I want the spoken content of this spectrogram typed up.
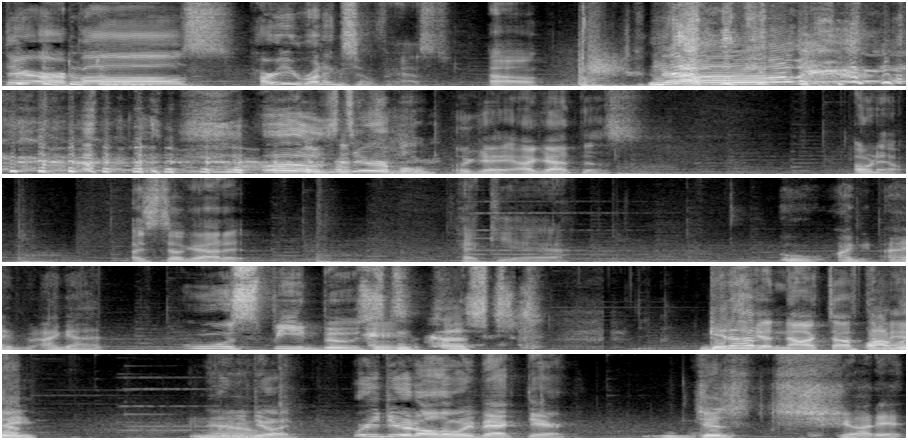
There are balls. How are you running so fast? Oh. No. Oh, that was terrible. Okay, I got this. Oh no. I still got it. Heck yeah. Ooh, I, I I got Ooh, speed boost. Did concussed. Get you up. get knocked off the wobbly. map? No. What are you doing? What are you doing all the way back there? Just shut it.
